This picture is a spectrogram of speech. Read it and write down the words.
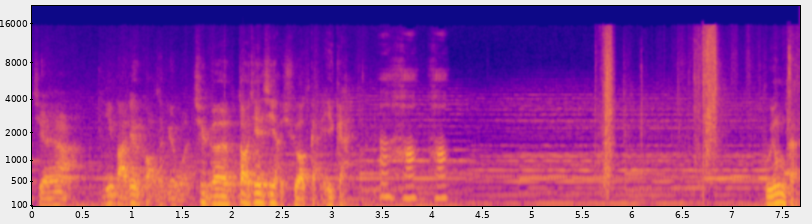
季洋洋，你把这个稿子给我，这个道歉信还需要改一改。啊，好好，不用改，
